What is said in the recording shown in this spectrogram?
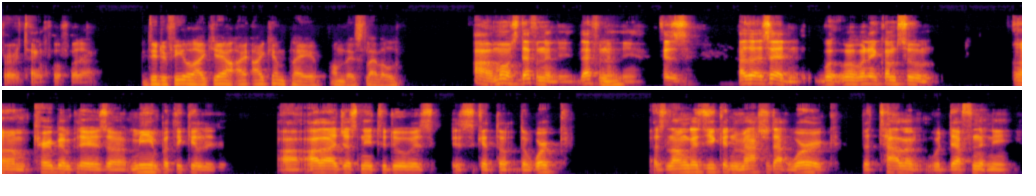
very thankful for that. Did you feel like, yeah, I, I can play on this level? Ah, most definitely, definitely. Because as I said, when it comes to um, Caribbean players, uh, me in particular, uh, all I just need to do is is get the, the work. As long as you can match that work, the talent would definitely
